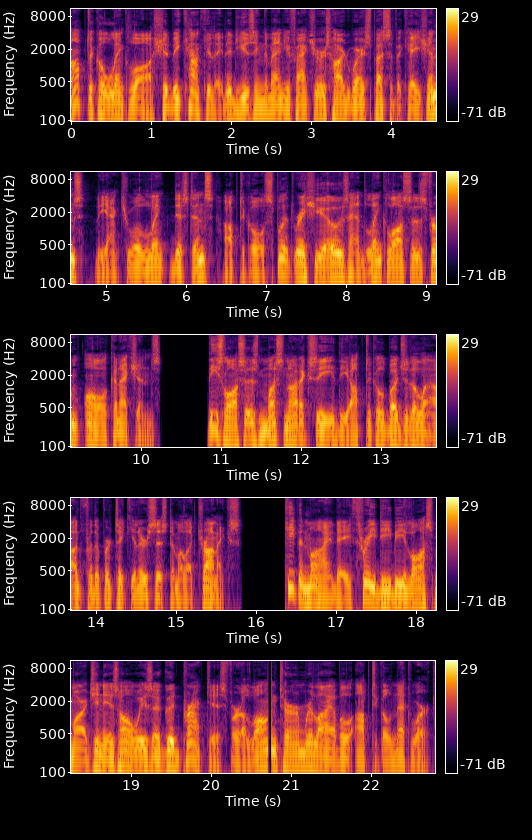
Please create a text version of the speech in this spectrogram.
Optical link loss should be calculated using the manufacturer's hardware specifications, the actual link distance, optical split ratios, and link losses from all connections. These losses must not exceed the optical budget allowed for the particular system electronics. Keep in mind a 3 dB loss margin is always a good practice for a long-term reliable optical network.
